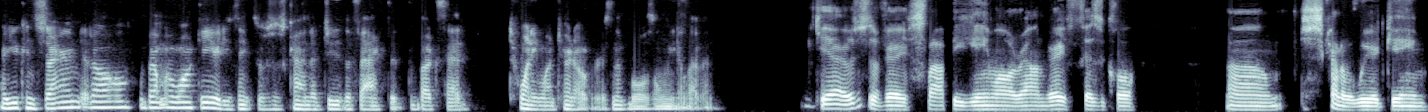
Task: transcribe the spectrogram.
Are you concerned at all about Milwaukee, or do you think this was kind of due to the fact that the Bucks had 21 turnovers and the Bulls only 11? Yeah, it was just a very sloppy game all around, very physical. Um, just kind of a weird game.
